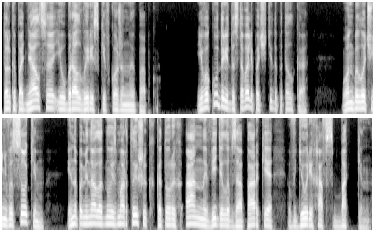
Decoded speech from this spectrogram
только поднялся и убрал вырезки в кожаную папку. Его кудри доставали почти до потолка. Он был очень высоким и напоминал одну из мартышек, которых Анна видела в зоопарке в Дюрихавсбаккен.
